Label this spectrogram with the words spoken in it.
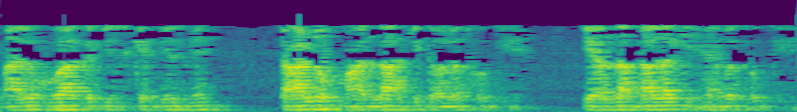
معلوم ہوا کہ جس کے دل میں تعلق اللہ کی دولت ہوتی ہے، یہ اللہ تعالیٰ کی حیبت ہوتی ہے۔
